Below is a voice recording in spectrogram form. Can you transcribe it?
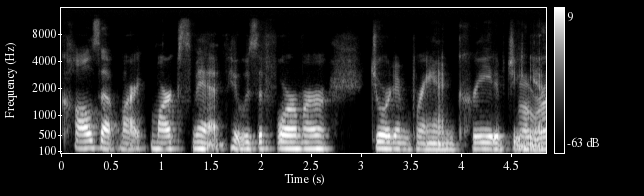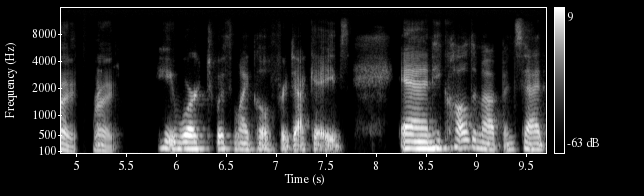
calls up Mark Mark Smith, who was the former Jordan Brand creative oh, genius. Oh, right, right he worked with Michael for decades. And he called him up and said,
